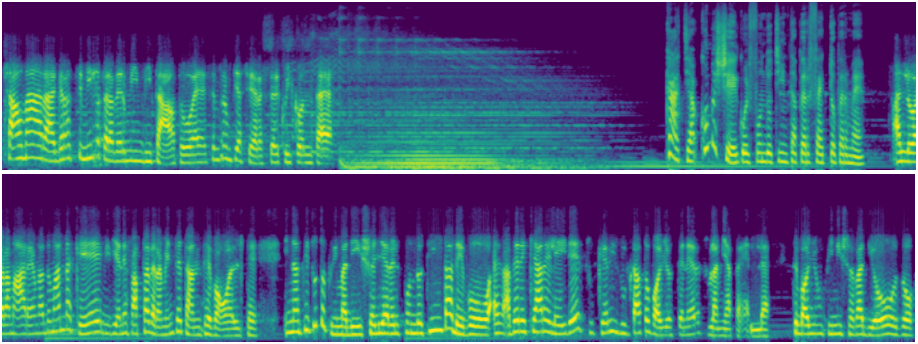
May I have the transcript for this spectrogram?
Ciao Mara, grazie mille per avermi invitato, è sempre un piacere essere qui con te. Katia, come scelgo il fondotinta perfetto per me? Allora Mara, è una domanda che mi viene fatta veramente tante volte. Innanzitutto prima di scegliere il fondotinta devo eh, avere chiare le idee su che risultato voglio ottenere sulla mia pelle se voglio un finish radioso,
